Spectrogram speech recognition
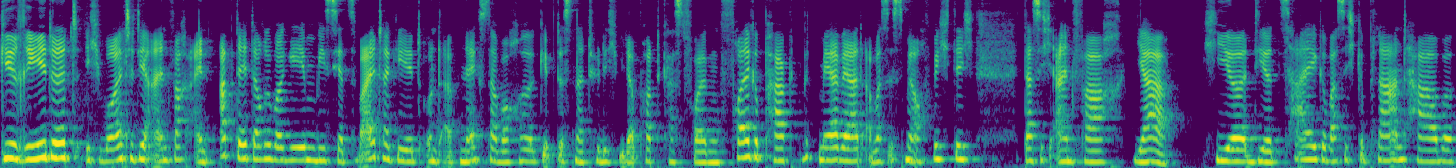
geredet. Ich wollte dir einfach ein Update darüber geben, wie es jetzt weitergeht. Und ab nächster Woche gibt es natürlich wieder Podcast-Folgen vollgepackt mit Mehrwert. Aber es ist mir auch wichtig, dass ich einfach, ja, hier dir zeige, was ich geplant habe.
